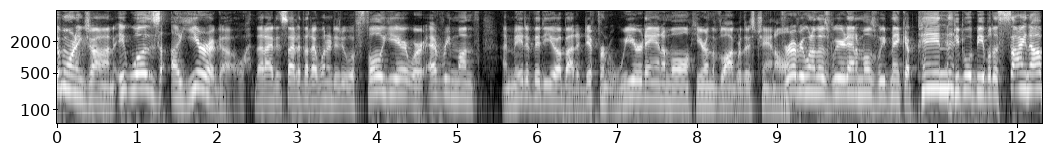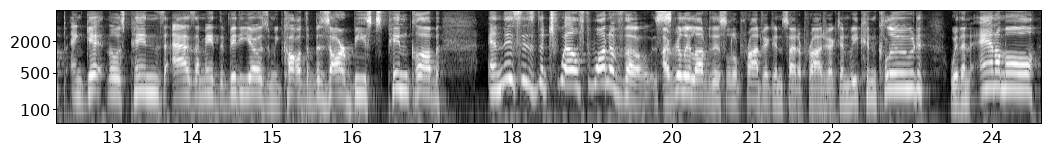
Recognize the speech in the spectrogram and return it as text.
Good morning, John. It was a year ago that I decided that I wanted to do a full year where every month I made a video about a different weird animal here on the Vlogbrothers channel. For every one of those weird animals, we'd make a pin, and people would be able to sign up and get those pins as I made the videos, and we call it the Bizarre Beasts Pin Club. And this is the 12th one of those. I really loved this little project inside a project, and we conclude with an animal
